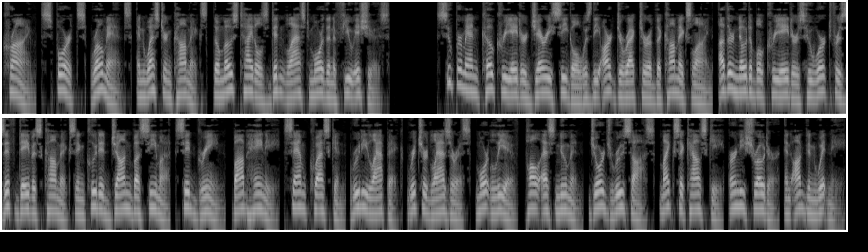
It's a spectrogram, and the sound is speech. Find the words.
crime, sports, romance, and Western comics, though most titles didn't last more than a few issues. Superman co-creator Jerry Siegel was the art director of the comics line. Other notable creators who worked for Ziff Davis Comics included John Buscema, Sid Greene, Bob Haney, Sam Kweskin, Rudy Lapick, Richard Lazarus, Mort Leav, Paul S. Newman, George Roussos, Mike Sekowsky, Ernie Schroeder, and Ogden Whitney.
